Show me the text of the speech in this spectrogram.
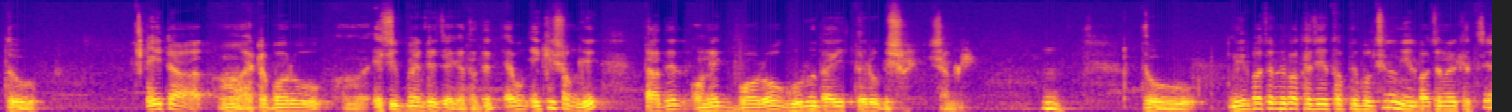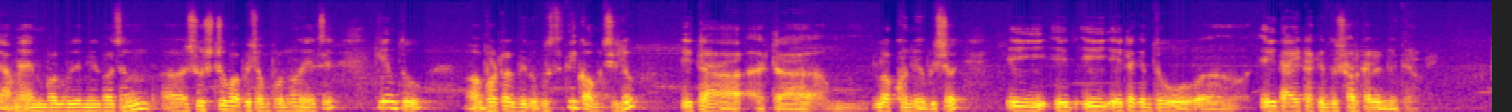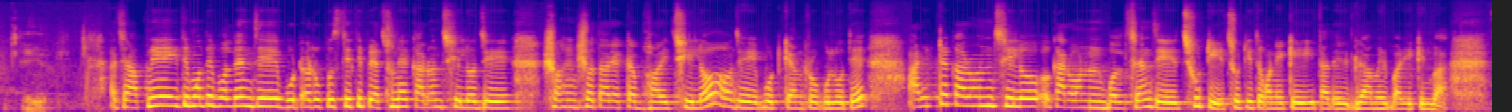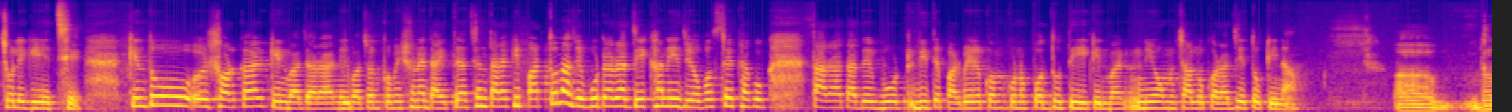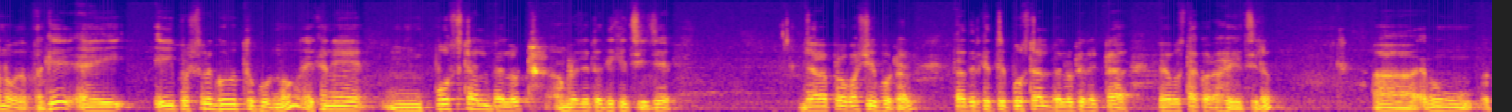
তো আহ, একটা বড় অ্যাচিভমেন্টের জায়গা তাদের। এবং একই সঙ্গে তাদের অনেক বড় গুরু দায়িত্বেরও বিষয় সামনে। তো নির্বাচনের কথা যেহেতু আপনি বলছেন নির্বাচনের ক্ষেত্রে আমি আমি বলব যে নির্বাচন সুষ্ঠুভাবে সম্পন্ন হয়েছে। কিন্তু ভোটারদের উপস্থিতি কম ছিল। এটা একটা লক্ষণীয় বিষয়। এই- এই এটা কিন্তু এই দায়টা কিন্তু সরকারের নিতে হবে। আচ্ছা আপনি ইতিমধ্যে বললেন যে ভোটার উপস্থিতি পেছনের কারণ ছিল যে সহিংসতার একটা ভয় ছিল যে ভোট কেন্দ্রগুলোতে। আরেকটা কারণ ছিল, কারণ বলছেন যে ছুটি, ছুটিতে অনেকেই তাদের গ্রামের বাড়ি কিংবা চলে গিয়েছে। কিন্তু সরকার কিংবা যারা নির্বাচন কমিশনের দায়িত্বে আছেন, তারা কি পারতো না যে ভোটাররা যেখানে যে অবস্থায় থাকুক, তারা তাদের ভোট দিতে পারবে? এরকম কোনো পদ্ধতি কিংবা নিয়ম চালু করা যেত কিনা? ধন্যবাদ আপনাকে। এই এই প্রশ্নটা গুরুত্বপূর্ণ। এখানে পোস্টাল ব্যালট আমরা যেটা দেখেছি যে, যারা প্রবাসী ভোটার, তাদের ক্ষেত্রে পোস্টাল ব্যালটের একটা ব্যবস্থা করা হয়েছিল। এবং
